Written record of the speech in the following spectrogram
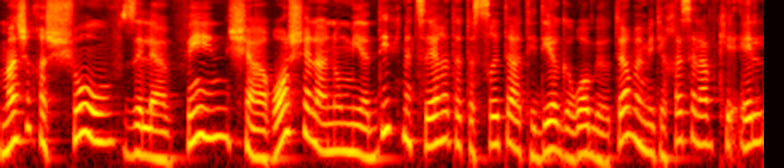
מה שחשוב זה להבין שהראש שלנו מיידית מצייר את התסריט העתידי הגרוע ביותר ומתייחס אליו כאל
